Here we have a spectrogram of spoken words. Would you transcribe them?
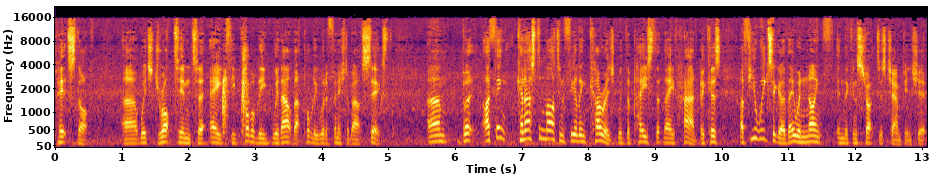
pit stop uh, which dropped him to eighth. He probably, without that, probably would have finished about sixth. Um, but I think, can Aston Martin feel encouraged with the pace that they've had? Because a few weeks ago, they were ninth in the Constructors' Championship.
